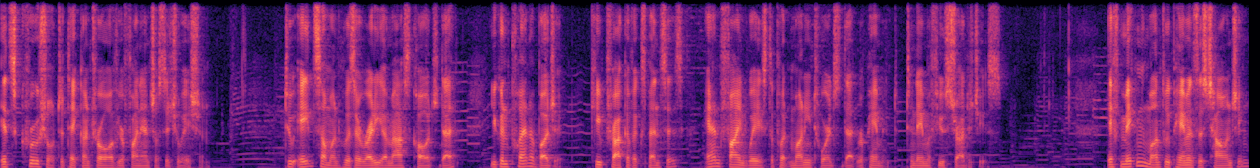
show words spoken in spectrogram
it's crucial to take control of your financial situation. To aid someone who has already amassed college debt, you can plan a budget, keep track of expenses, and find ways to put money towards debt repayment, to name a few strategies. If making monthly payments is challenging,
